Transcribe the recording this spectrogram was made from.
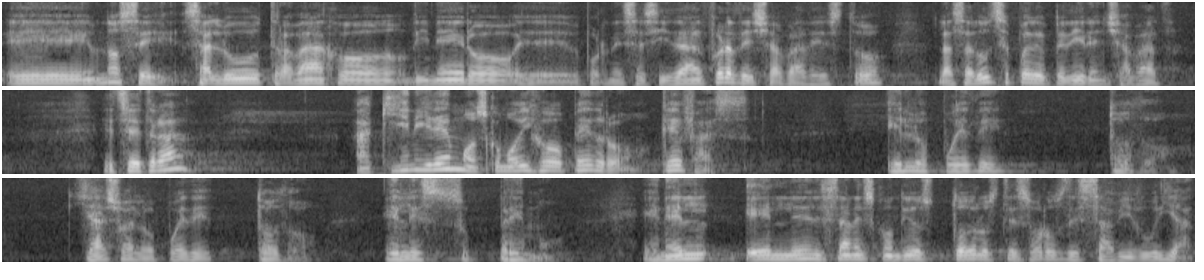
eh, no sé, salud, trabajo, dinero, eh, por necesidad, fuera de Shabbat esto, la salud se puede pedir en Shabbat, etcétera. ¿A quién iremos? Como dijo Pedro, Kefas, Él lo puede todo. Yahshua lo puede todo. Él es supremo. En él, están escondidos todos los tesoros de sabiduría.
